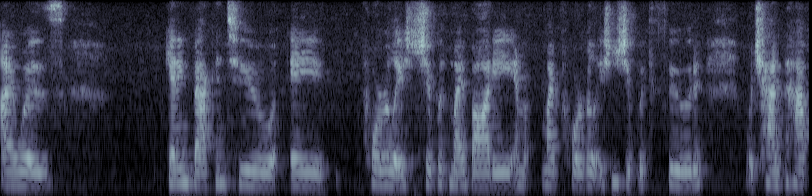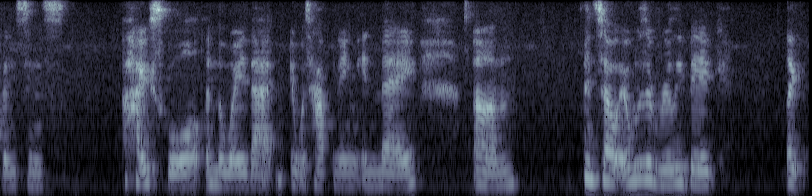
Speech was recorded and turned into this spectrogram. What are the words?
I was getting back into a poor relationship with my body and my poor relationship with food, which hadn't happened since high school in the way that it was happening in May. Um, and so it was a really big, like,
